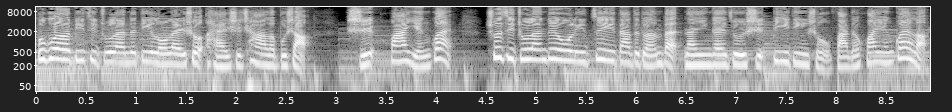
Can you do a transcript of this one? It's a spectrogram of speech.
不过比起竹篮的地龙来说还是差了不少。十花岩怪。说起竹篮队伍里最大的短板，那应该就是必定首发的花岩怪了。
